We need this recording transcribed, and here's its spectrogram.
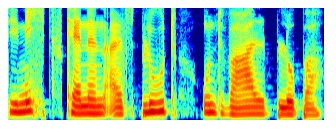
die nichts kennen als Blut und Wahlblubber.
